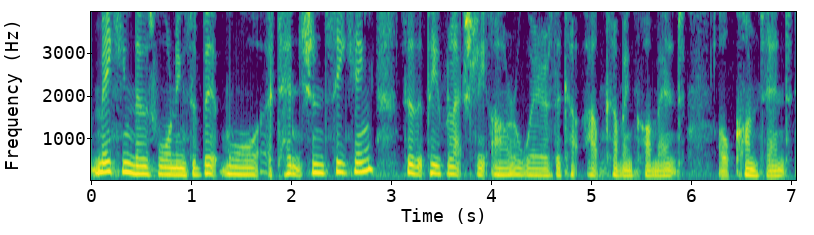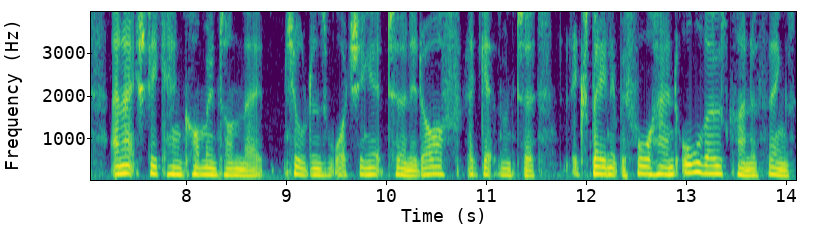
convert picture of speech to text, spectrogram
making those warnings a bit more attention seeking so that people actually are aware of the co- upcoming comment or content and actually can comment on their children's watching it, turn it off, uh, get them to explain it beforehand, all those kind of things.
